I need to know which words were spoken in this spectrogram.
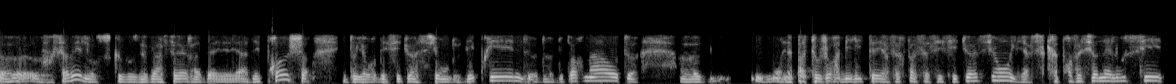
Euh, vous savez, lorsque vous avez affaire à des, proches, il peut y avoir des situations de déprime, de, burn-out on n'est pas toujours habilité à faire face à ces situations. Il y a le secret professionnel aussi.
